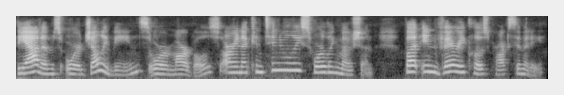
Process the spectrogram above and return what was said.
The atoms, or jelly beans, or marbles, are in a continually swirling motion, but in very close proximity.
